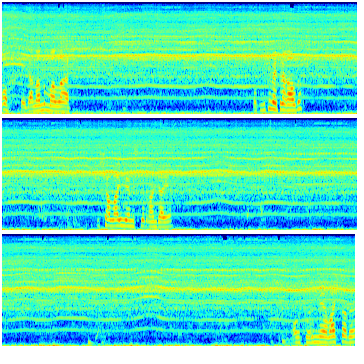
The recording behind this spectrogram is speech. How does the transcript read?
Oh heyecanlandım vallahi. 32 metre kaldı. İnşallah iyi yemiştir kancayı. Balık görünmeye başladı.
